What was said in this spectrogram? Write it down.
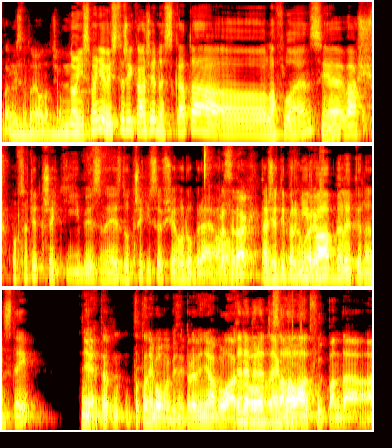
Tak by som to nehodnotil. No nicméně vy jste říkal, že dneska ta uh, Lafluence je mhm. váš v podstatě třetí biznis, do třetíce všeho dobrého. Presne tak. Takže ty první dva byly tyhle ty? Nie, to, toto nebol môj biznis. Prvý bola ako Salalát, ako... Foodpanda a...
